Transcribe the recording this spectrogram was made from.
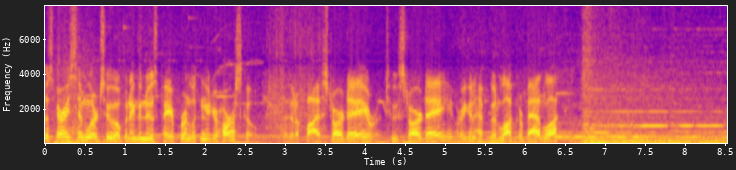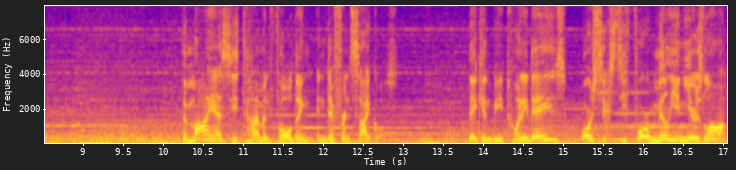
It's very similar to opening the newspaper and looking at your horoscope. Is it a five-star day or a two-star day? Are you going to have good luck or bad luck? The Maya see time unfolding in different cycles. They can be 20 days or 64 million years long.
